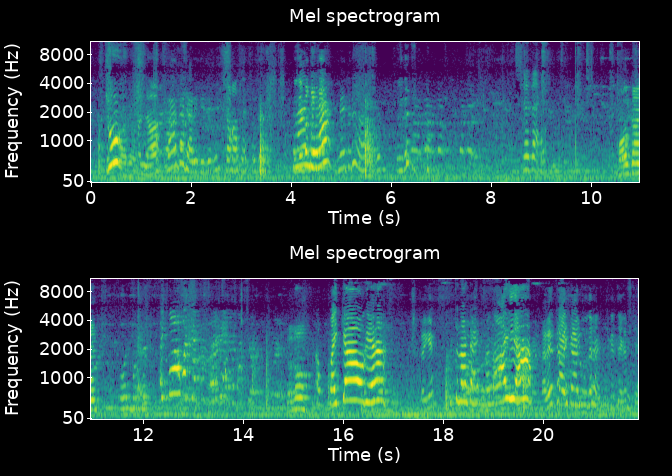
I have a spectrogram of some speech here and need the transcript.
अल्लाह कहाँ कहाँ जा रही थी कहाँ से पकड़ा मैं इधर तू थी। लगा बॉल का है आई बहुत चलो अब भाई क्या हो गया सही है इतना टाइम आई अरे का आलू उधर है गिर जाएगा नीचे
